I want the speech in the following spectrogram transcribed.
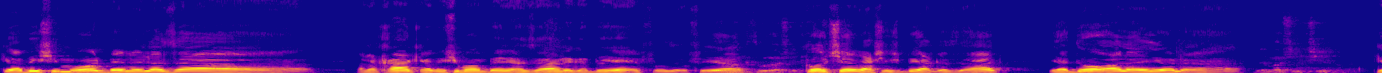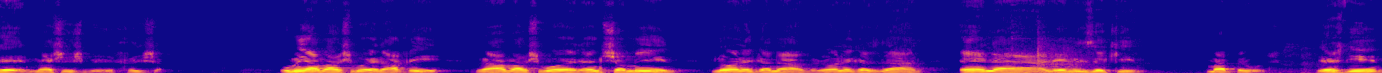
כרבי שמעון בן אלעזר. הלכה כרבי שמעון בן אלעזר לגבי, איפה זה הופיע? כל שבח שהשביע גזל, ידו על העליונה. ומה שהקשיחה. כן, מה שהכחישה. ומי אמר שמואל, אחי? ואמר שמואל, אין שמין, לא לגנב ולא לגזלן, אלא לנזקים. מה הפירוש? יש דין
